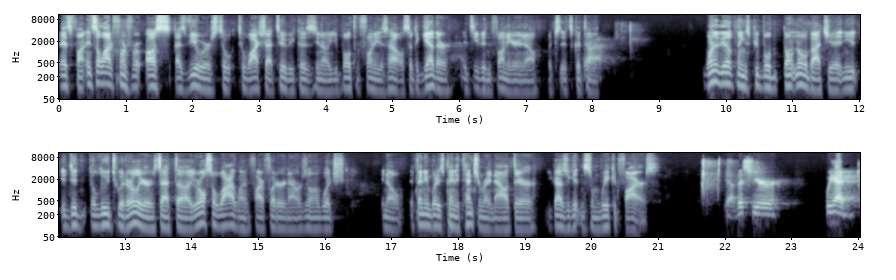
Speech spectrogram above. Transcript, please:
That's fun. It's a lot of fun for us as viewers to to watch that too, because you know you both are funny as hell. So together, it's even funnier. You know, it's it's good time. Yeah. One of the other things people don't know about you, and you, you did allude to it earlier, is that uh, you're also a wildland firefighter in Arizona. Which, you know, if anybody's paying attention right now out there, you guys are getting some wicked fires. Yeah, this year we had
